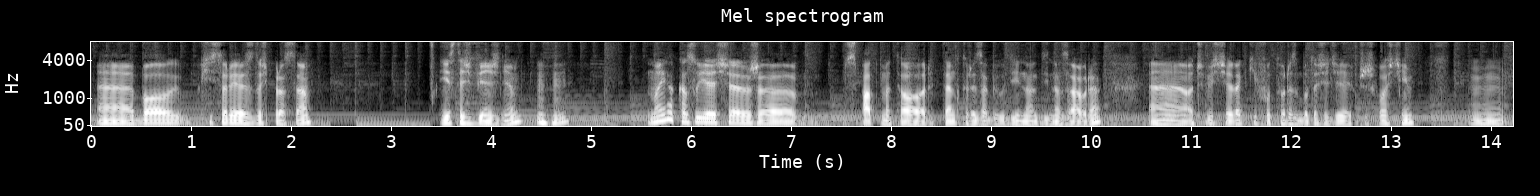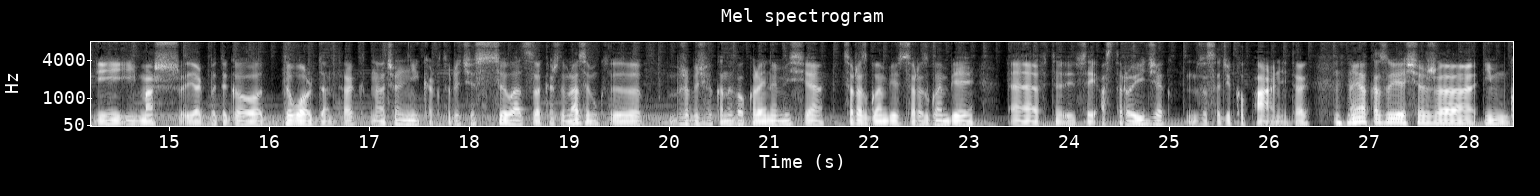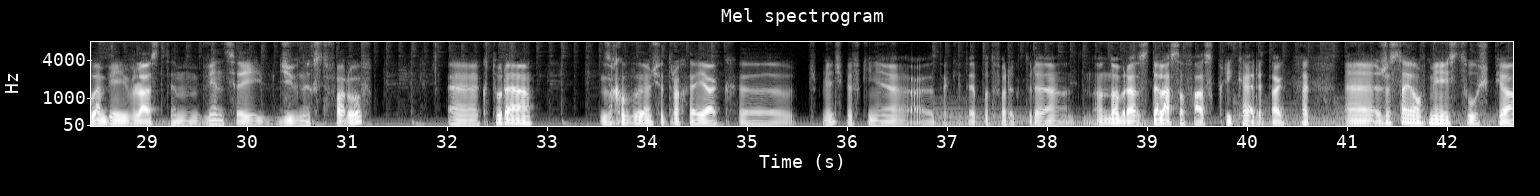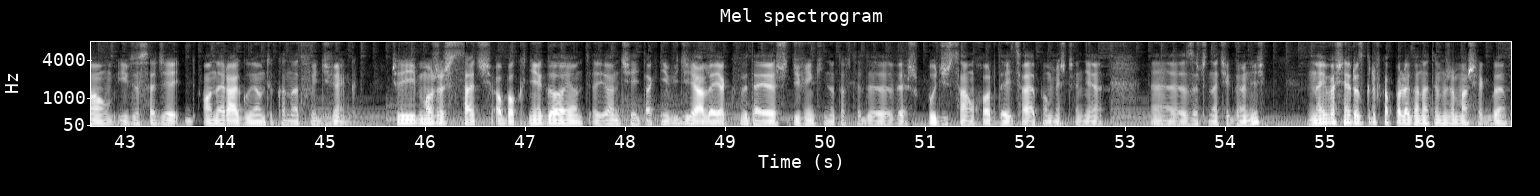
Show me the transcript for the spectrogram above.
e, bo historia jest dość prosta. Jesteś więźniem, mhm. no i okazuje się, że spadł meteor, ten, który zabił dino, dinozaury. E, oczywiście lekki futuryzm, bo to się dzieje w przyszłości. Mm, i, i masz jakby tego The Warden, tak? Naczelnika, który cię zsyła za każdym razem, żebyś wykonywał kolejne misje coraz głębiej, coraz głębiej e, w, tej, w tej asteroidzie, w zasadzie kopalni, tak? Mhm. No i okazuje się, że im głębiej w las, tym więcej dziwnych stworów, e, które zachowują się trochę jak mieliśmy w kinie takie te potwory, które, no dobra, z The Last of Us, clickery, tak? Tak. E, że stoją w miejscu, śpią i w zasadzie one reagują tylko na twój dźwięk. Czyli możesz stać obok niego i on, i on cię i tak nie widzi, ale jak wydajesz dźwięki, no to wtedy, wiesz, budzisz całą hordę i całe pomieszczenie e, zaczyna cię gonić. No i właśnie rozgrywka polega na tym, że masz jakby E,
